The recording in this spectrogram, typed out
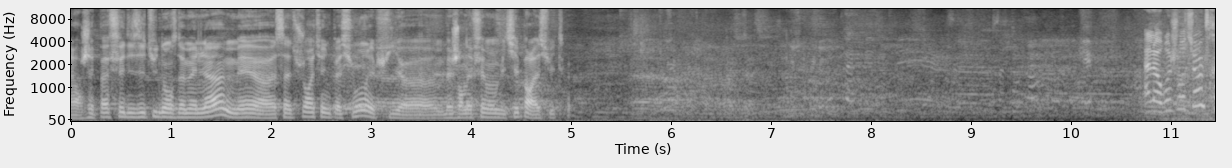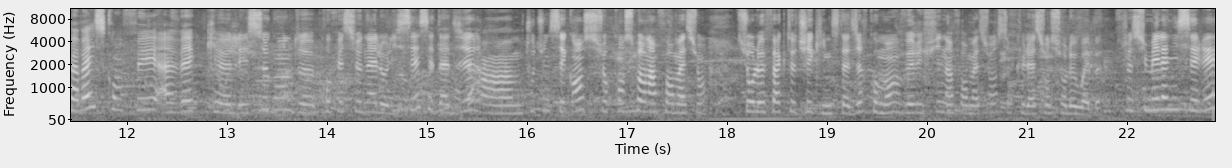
Alors j'ai pas fait des études dans ce domaine-là, mais ça a toujours été une passion, et puis ben, j'en ai fait mon métier par la suite. Alors aujourd'hui on travaille ce qu'on fait avec euh, les secondes professionnelles au lycée, c'est-à-dire toute une séquence sur construire l'information, sur le fact-checking, c'est-à-dire comment on vérifie une information en circulation sur le web. Je suis Mélanie Serré,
